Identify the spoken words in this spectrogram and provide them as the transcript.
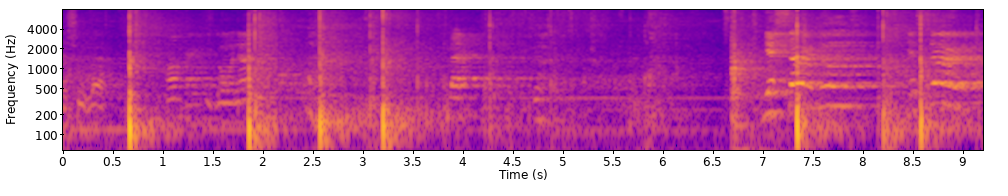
and shoot left. Keep going up. Back. Yes, sir, dudes. Yes, sir.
